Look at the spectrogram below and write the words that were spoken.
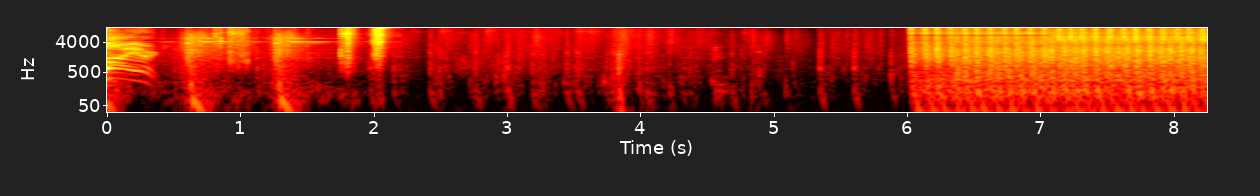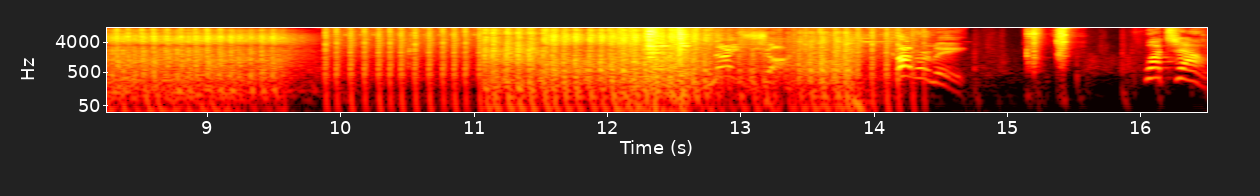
Expired. Nice shot. Cover me. Watch out!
